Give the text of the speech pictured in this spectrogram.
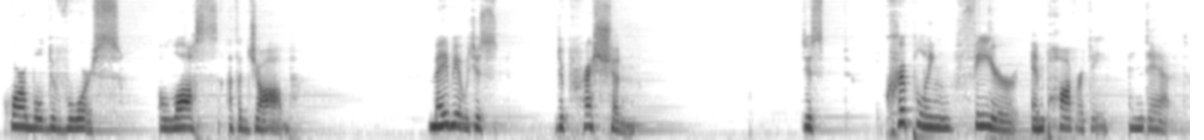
horrible divorce, a loss of a job. Maybe it was just depression, just crippling fear and poverty and debt.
